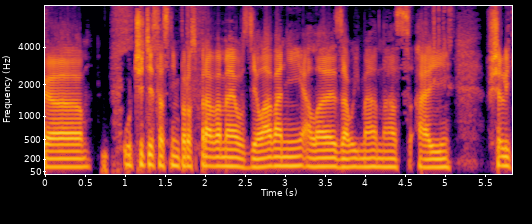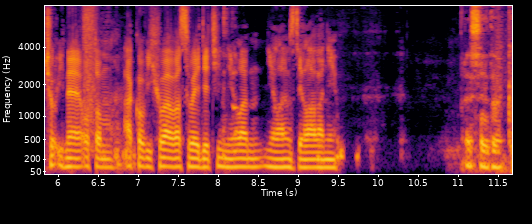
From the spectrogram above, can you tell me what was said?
a, e, určite sa s ním porozprávame o vzdelávaní, ale zaujíma nás aj všeličo iné o tom, ako vychováva svoje deti, nielen, nielen vzdelávanie. Presne tak.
